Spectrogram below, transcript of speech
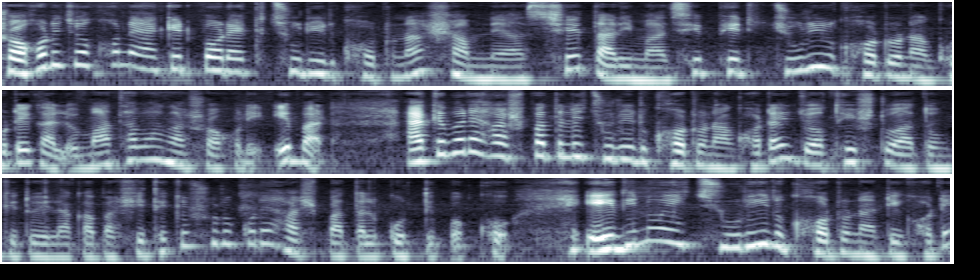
শহরে যখন একের পর এক চুরির ঘটনা সামনে আসছে, তারই মাঝে ফের চুরির ঘটনা ঘটে গেল মাথাভাঙা শহরে। এবার একেবারে হাসপাতালে চুরির ঘটনা ঘটায় যথেষ্ট আতঙ্কিত এলাকাবাসী থেকে শুরু করে হাসপাতাল কর্তৃপক্ষ। এই দিনও এই চুরির ঘটনাটি ঘটে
